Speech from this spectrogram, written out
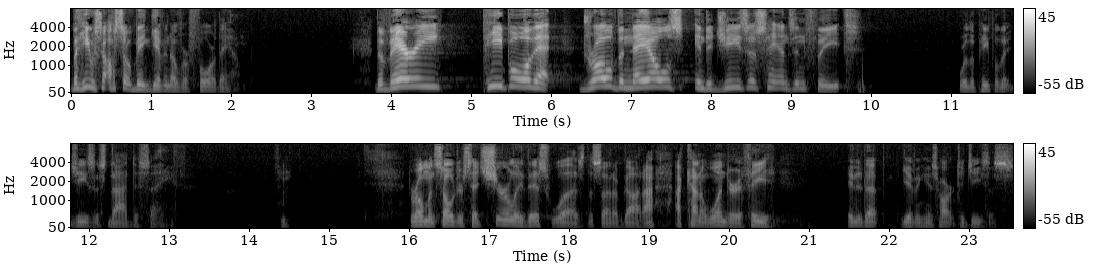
but he was also being given over for them. The very people that drove the nails into Jesus' hands and feet were the people that Jesus died to save. The Roman soldier said, Surely this was the Son of God. I, I kind of wonder if he ended up giving his heart to Jesus.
